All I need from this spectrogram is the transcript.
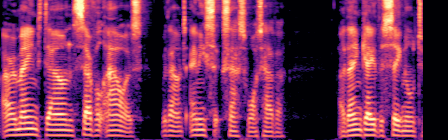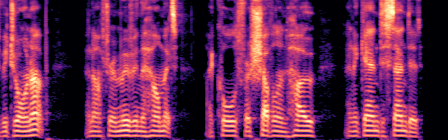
I remained down several hours without any success whatever. I then gave the signal to be drawn up, and after removing the helmet, I called for a shovel and hoe and again descended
